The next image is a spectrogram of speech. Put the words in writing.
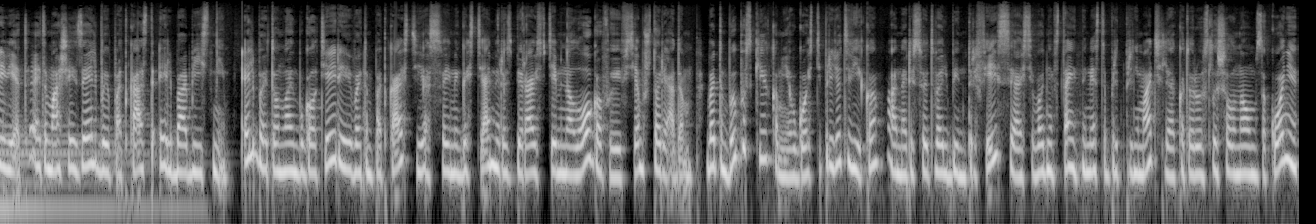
Привет, это Маша из Эльбы и подкаст «Эльба объясни». Эльба — это онлайн-бухгалтерия, и в этом подкасте я со своими гостями разбираюсь в теме налогов и всем, что рядом. В этом выпуске ко мне в гости придет Вика. Она рисует в Эльбе интерфейсы, а сегодня встанет на место предпринимателя, который услышал о новом законе,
